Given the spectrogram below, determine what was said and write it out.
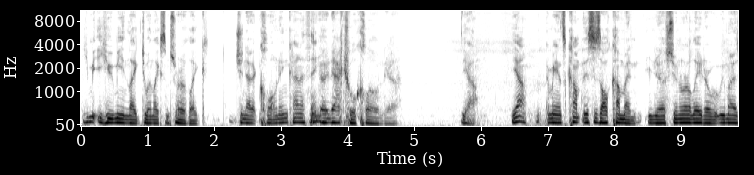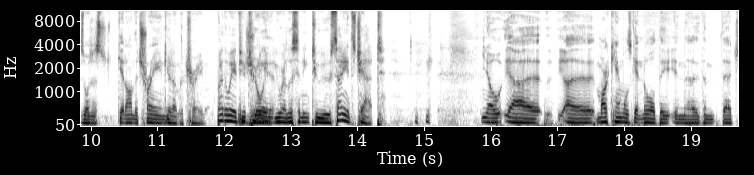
you mean, you mean like doing like some sort of like genetic cloning kind of thing An actual clone, yeah. yeah Yeah, I mean, it's com- This is all coming. You know, sooner or later, we might as well just get on the train. Get on the train. By the way, if you're Enjoy tuning in, it. you are listening to Science Chat. You know, uh, uh, Mark Hamill's getting old. They in the the that,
